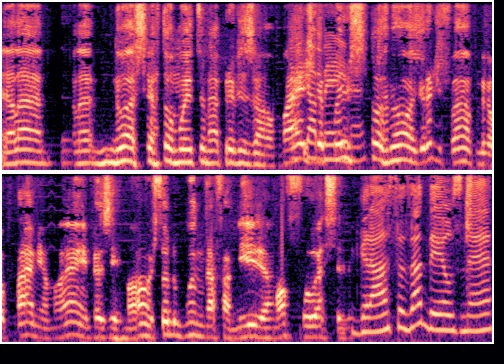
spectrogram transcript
ela, ela não acertou muito na previsão. Mas Ainda depois bem, né? se tornou uma grande fã, meu pai, minha mãe, meus irmãos, todo mundo da família, uma força. Graças a Deus, né?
